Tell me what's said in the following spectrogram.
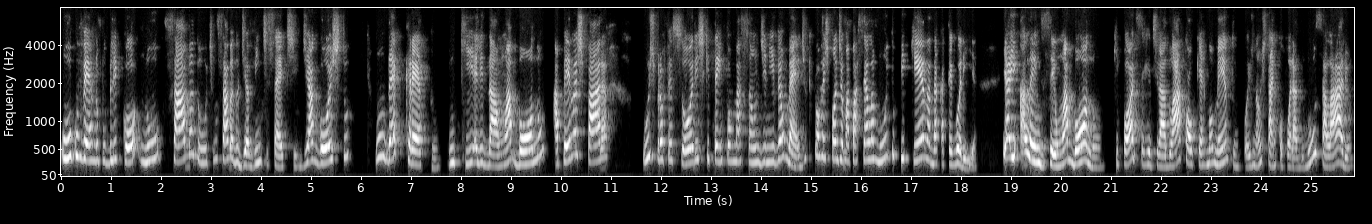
o governo publicou no sábado, último sábado, dia 27 de agosto, um decreto em que ele dá um abono apenas para os professores que têm formação de nível médio, que corresponde a uma parcela muito pequena da categoria. E aí, além de ser um abono, que pode ser retirado a qualquer momento, pois não está incorporado no salário,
